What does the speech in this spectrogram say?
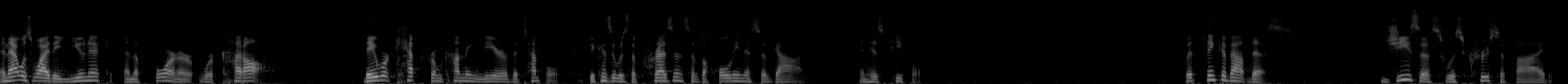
And that was why the eunuch and the foreigner were cut off. They were kept from coming near the temple because it was the presence of the holiness of God and his people. But think about this Jesus was crucified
